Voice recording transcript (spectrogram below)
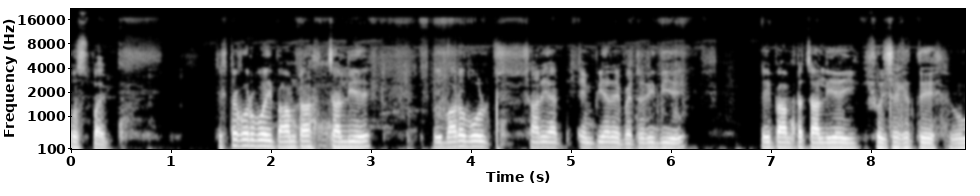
হোস পাইপ চেষ্টা করব এই পাম্পটা চালিয়ে, এই বারো ভোল্ট সাড়ে আট এমপিয়ারের ব্যাটারি দিয়ে এই পাম্পটা চালিয়ে এই সরিষা খেতে এবং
